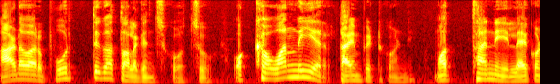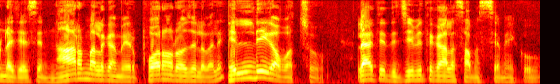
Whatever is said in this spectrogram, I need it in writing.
ఆడవారు పూర్తిగా తొలగించుకోవచ్చు. ఒక్క వన్ ఇయర్ టైం పెట్టుకోండి. మొత్తాన్ని లేకుండా చేసి నార్మల్గా మీరు పూర్వం రోజుల వల్ల హెల్దీగా అవ్వచ్చు. లేకపోతే ఇది జీవితకాల సమస్య మీకు.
